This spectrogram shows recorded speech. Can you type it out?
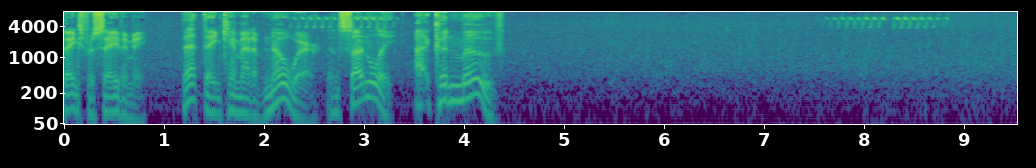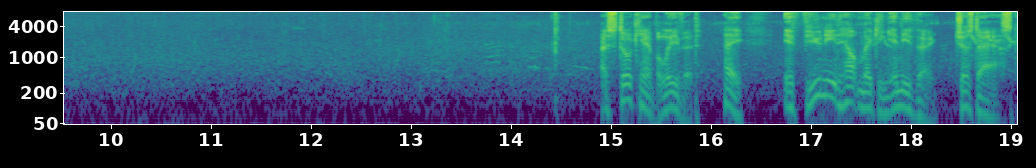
Thanks for saving me. That thing came out of nowhere, and suddenly, I couldn't move. I still can't believe it. Hey, if you need help making anything, just ask.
